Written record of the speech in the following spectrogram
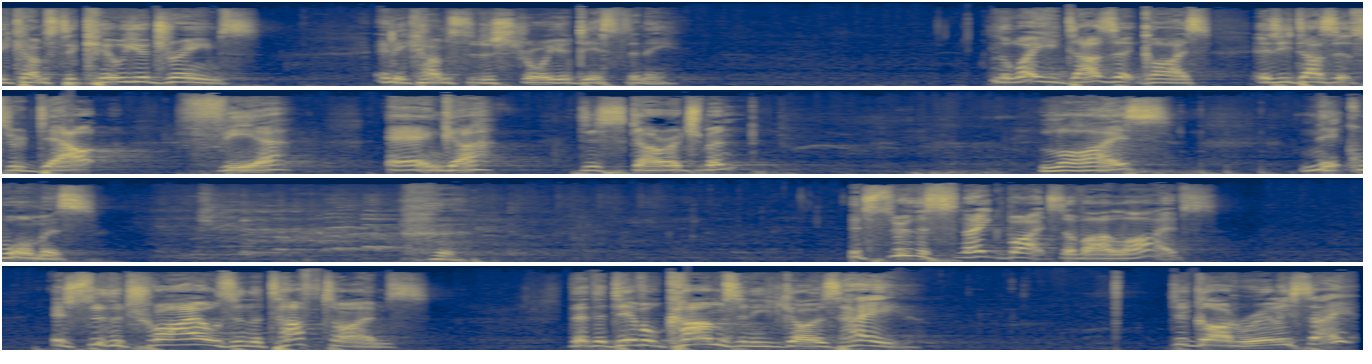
he comes to kill your dreams, and he comes to destroy your destiny. The way he does it, guys, is he does it through doubt, fear, anger, discouragement, lies, neck warmers. it's through the snake bites of our lives. It's through the trials and the tough times that the devil comes and he goes, Hey, did God really say?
